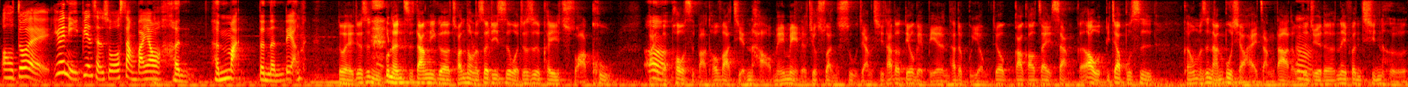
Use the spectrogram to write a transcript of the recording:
哦，对，因为你变成说上班要很很满的能量。对，就是你不能只当一个传统的设计师，我就是可以耍酷，摆个 pose，把头发剪好，美美的就算数，这样其他都丢给别人，他都不用，就高高在上。啊，我比较不是，可能我们是南部小孩长大的，我就觉得那份亲和。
